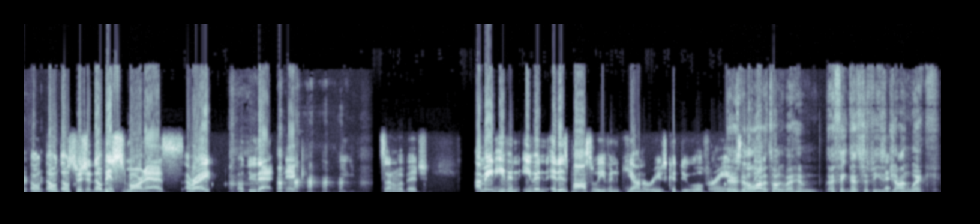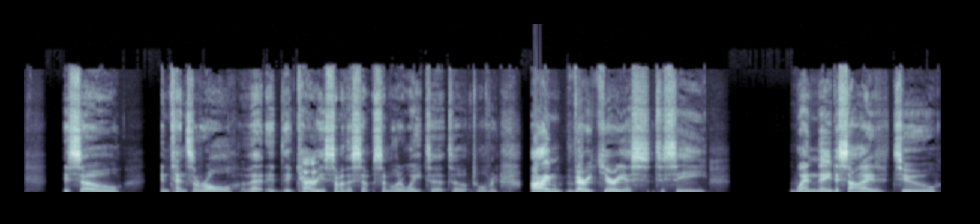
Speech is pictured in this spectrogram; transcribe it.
Don't don't don't switch it. Don't be a smart ass. All right. Don't do that, Nick. son of a bitch. I mean, even even it is possible. Even Keanu Reeves could do Wolverine. There's been a lot of talk about him. I think that's just because Yeah. John Wick is so intense a role that it, it carries some of the sim- similar weight to, to, to Wolverine. I'm very curious to see when they decide to.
